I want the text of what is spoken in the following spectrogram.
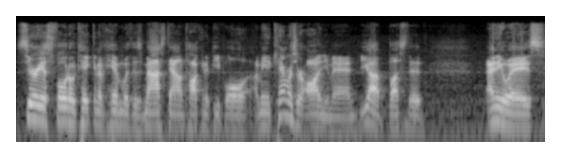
serious photo taken of him with his mask down talking to people. I mean, the cameras are on you, man. You got busted. Anyways,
